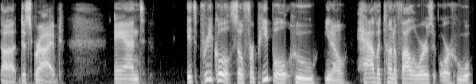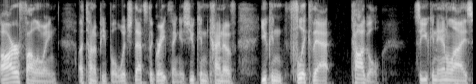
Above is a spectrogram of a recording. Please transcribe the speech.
uh, described. And it's pretty cool. So for people who, you know, have a ton of followers or who are following a ton of people, which that's the great thing is you can kind of you can flick that toggle so you can analyze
